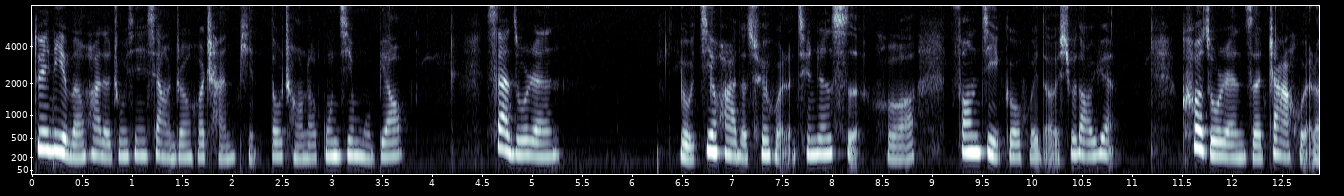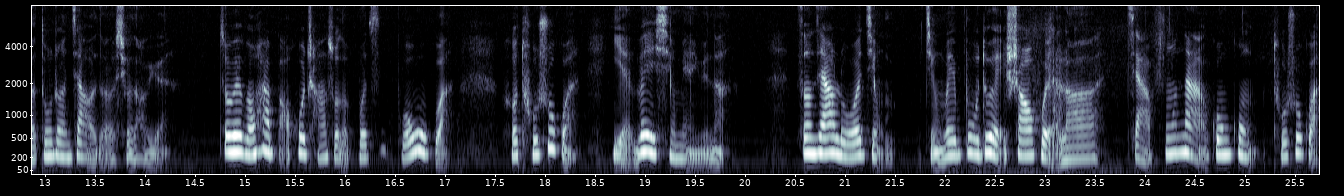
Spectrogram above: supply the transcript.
对立文化的中心象征和产品都成了攻击目标。塞族人有计划地摧毁了清真寺。和方济各会的修道院，克族人则炸毁了东正教的修道院。作为文化保护场所的博博物馆和图书馆也未幸免于难。曾加罗警警卫部队烧毁了贾夫纳公共图书馆，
